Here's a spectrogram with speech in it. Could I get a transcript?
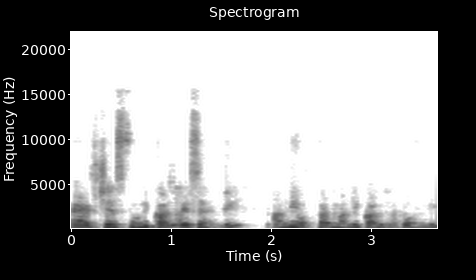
యాడ్ చేసుకొని కలిపేసేయండి అన్నీ ఒకసారి మళ్ళీ కలుపుకోండి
